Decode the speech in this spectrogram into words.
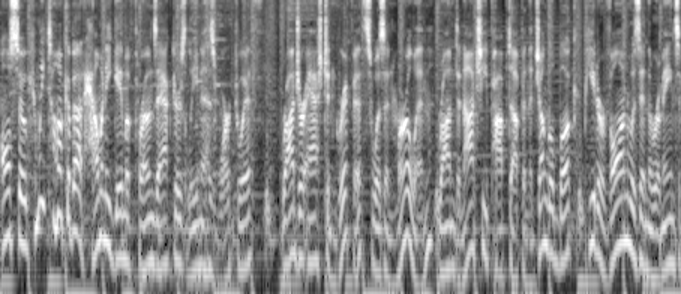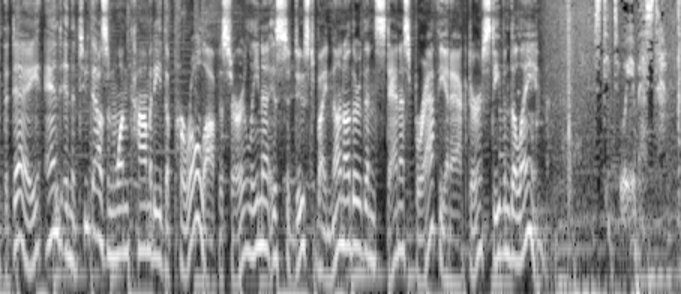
Also, can we talk about how many Game of Thrones actors Lena has worked with? Roger Ashton Griffiths was in Merlin, Ron Donachie popped up in The Jungle Book, Peter Vaughan was in The Remains of the Day, and in the 2001 comedy The Parole Officer, Lena is seduced by none other than Stannis Baratheon actor Stephen Dillane. Stick to what you're best at.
